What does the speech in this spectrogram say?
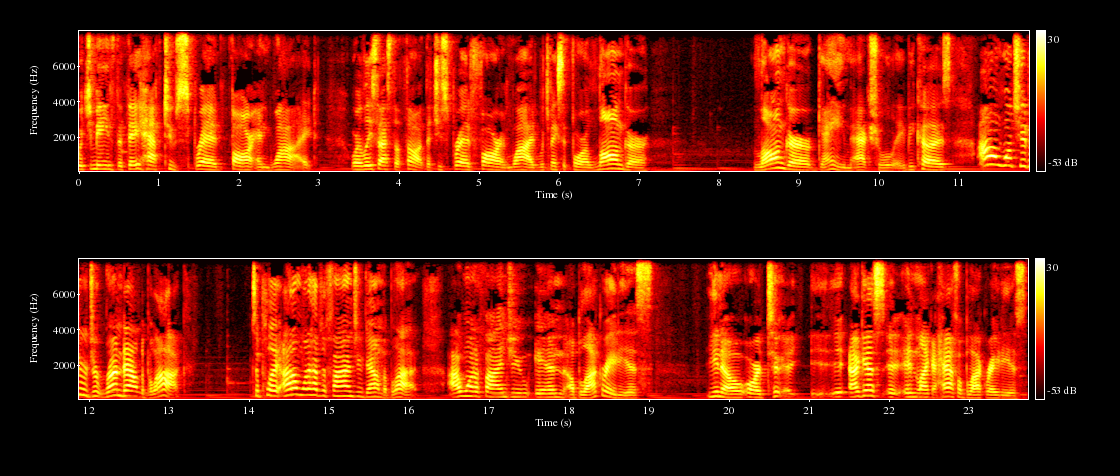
which means that they have to spread far and wide, or at least that's the thought that you spread far and wide, which makes it for a longer longer game actually because I don't want you to run down the block to play. I don't want to have to find you down the block. I want to find you in a block radius, you know, or to, eh, eh, I guess eh, in like a half a block radius,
